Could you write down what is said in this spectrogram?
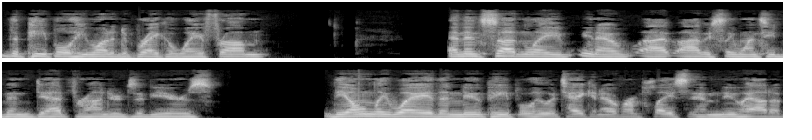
the people he wanted to break away from. And then suddenly, you know, obviously, once he'd been dead for hundreds of years, the only way the new people who had taken over in place of him knew how to,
